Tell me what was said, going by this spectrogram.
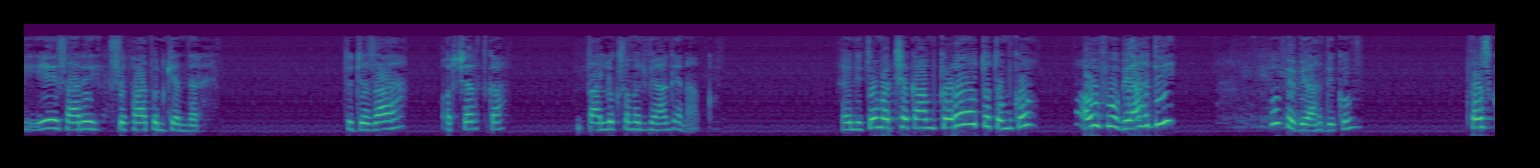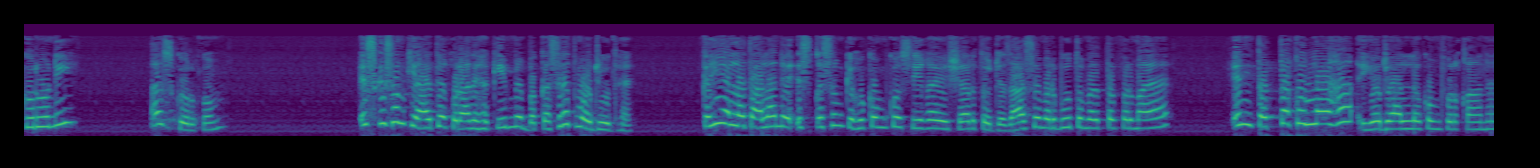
یہ ساری صفات ان کے اندر ہے تو جزا اور شرط کا تعلق سمجھ میں آ گیا نا آپ کو؟ یعنی تم اچھے کام کرو تو تم کو اوفو بیاہ دی اوفی بیاہ دی کم فض قرونی کم اس قسم کی آیتیں قرآن حکیم میں بکثرت موجود ہیں۔ کہیں اللہ تعالیٰ نے اس قسم کے حکم کو سیغ شرط و جزا سے مربوط و مرتب فرمایا ہے؟ ان تتق اللہ یجعل لکم فرقانا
